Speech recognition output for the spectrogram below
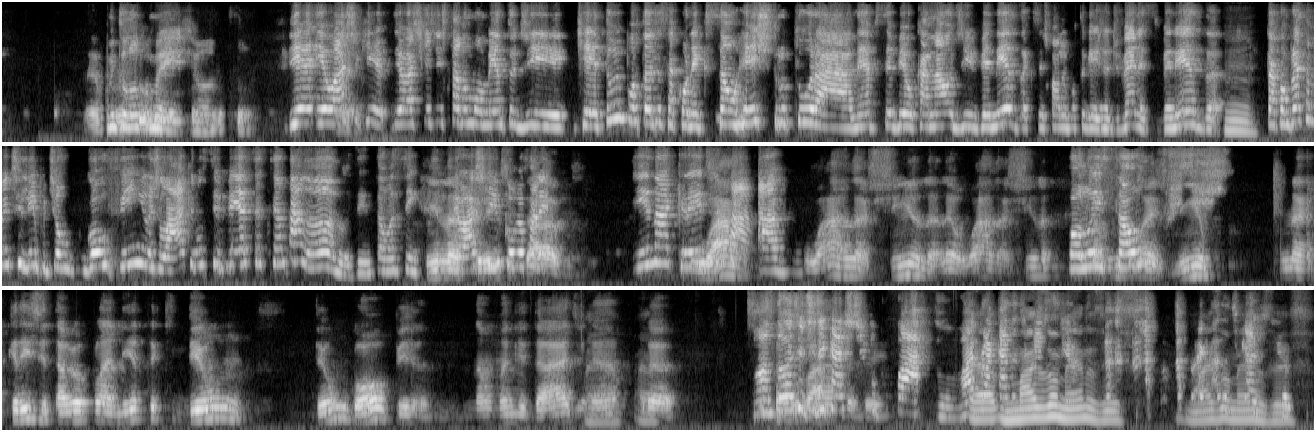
É muito, louco mesmo. Muito. E eu acho que eu acho que a gente está num momento de que é tão importante essa conexão reestruturar, né? Pra você ver o canal de Veneza, que vocês falam em português, né? De Venice, Veneza, Hum. tá completamente limpo. Tinham golfinhos lá que não se vê há 60 anos. Então, assim, eu acho que, como eu falei, inacreditável. O ar na China, né? O ar na China. Poluição. Tá mais limpo. Inacreditável. O planeta que deu um, deu um golpe na humanidade, É, né? é. Pra se Mandou a gente de castigo também. pro quarto. Vai pra É, casa de mais ou castigo. menos isso. Mais ou de menos isso.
